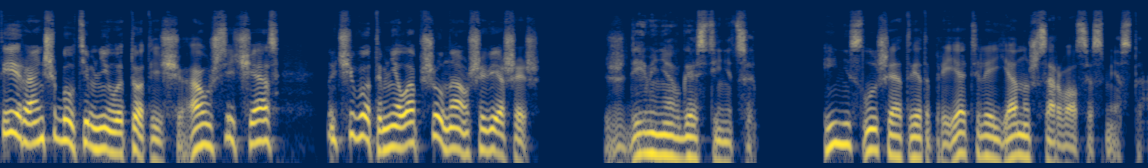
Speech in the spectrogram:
ты и раньше был темнило тот еще, а уж сейчас... Ну чего ты мне лапшу на уши вешаешь?» «Жди меня в гостинице». И, не слушая ответа приятеля, Януш сорвался с места.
